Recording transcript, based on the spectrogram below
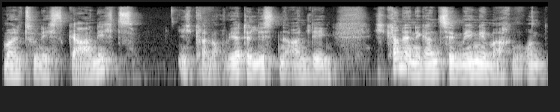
mal zunächst gar nichts. Ich kann auch Wertelisten anlegen. Ich kann eine ganze Menge machen und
